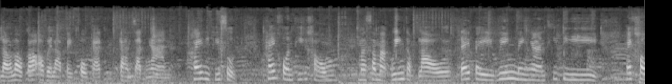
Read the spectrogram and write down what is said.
แล้วเราก็เอาเวลาไปโฟกัสการจัดงานให้ดีที่สุด ให้คนที่เขามาสมัครวิ่งกับเรา ได้ไปวิ่งในงานที่ดี ให้เขา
